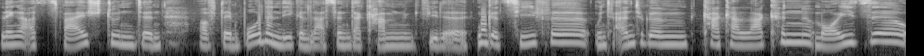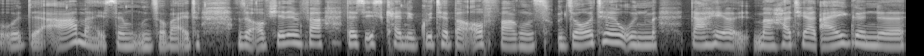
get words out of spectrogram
länger als zwei Stunden auf dem Boden liegen lassen, da kamen viele Ungeziefer, unter anderem Kakerlaken, Mäuse oder Ameisen und so weiter. Also auf jeden Fall, das ist keine gute Beauffahrungssorte und daher, man hat ja eigene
